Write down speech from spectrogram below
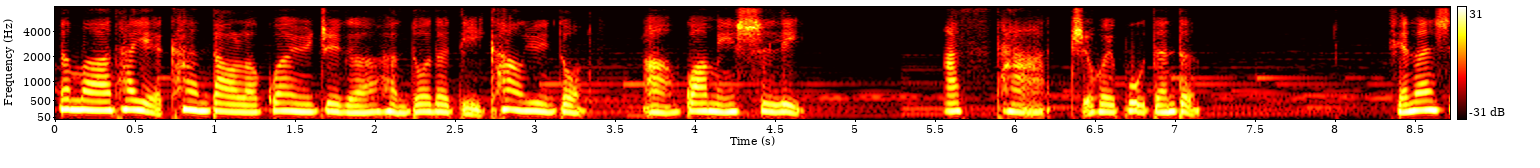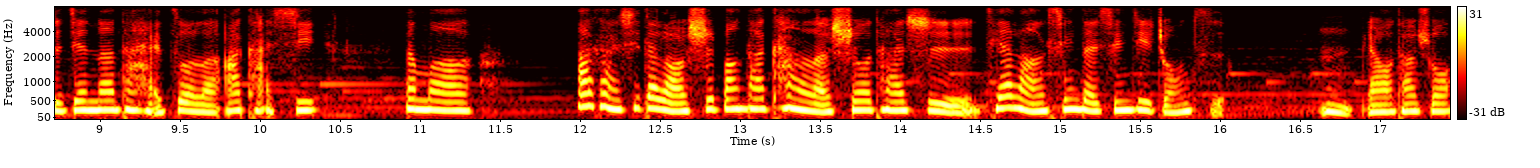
那么他也看到了关于这个很多的抵抗运动啊，光明势力、阿斯塔指挥部等等。前段时间呢，他还做了阿卡西。那么阿卡西的老师帮他看了，说他是天狼星的星际种子。嗯，然后他说，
